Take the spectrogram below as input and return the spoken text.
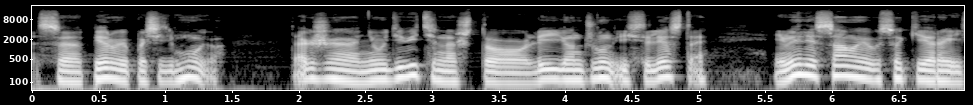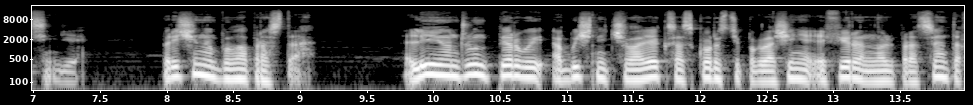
с первой по седьмую. Также неудивительно, что Ли Йон Джун и Селеста – имели самые высокие рейтинги. Причина была проста. Ли Йон Джун – первый обычный человек со скоростью поглощения эфира 0%,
